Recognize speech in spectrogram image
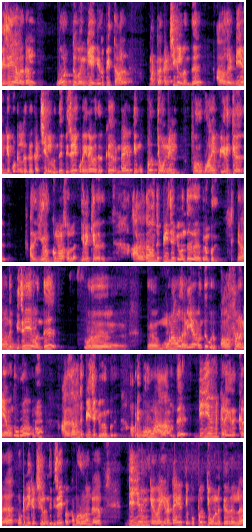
விஜய் அவர்கள் ஓட்டு வங்கியை நிரூபித்தால் மற்ற கட்சிகள் வந்து அதாவது டிஎம்கே கூட்டணியில் இருக்கிற கட்சிகள் வந்து விஜய் கூட இணைவதற்கு ரெண்டாயிரத்தி முப்பத்தி ஒன்னில் ஒரு வாய்ப்பு இருக்கிறது. அது இருக்கும்னு சொல்ல இருக்கிறது. அதை தான் வந்து பிஜேபி வந்து விரும்புது. ஏன்னா வந்து விஜயை வந்து ஒரு மூணாவது அணியா வந்து ஒரு பவர்ஃபுல் அணியா வந்து உருவாக்கணும். அதுதான் வந்து பிஜேபி விரும்புது. அப்படி உருவானாதான் வந்து டிஎம்கேல இருக்கிற கூட்டணி கட்சிகள் வந்து விஜய் பக்கம் வருவாங்க. டிஎம்கேவை ரெண்டாயிரத்தி முப்பத்தி ஒண்ணு தேர்தலில்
